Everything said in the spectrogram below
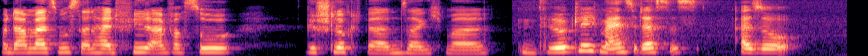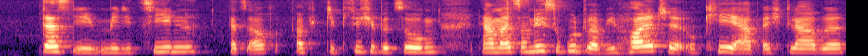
Und damals muss dann halt viel einfach so geschluckt werden, sag ich mal. Wirklich? Meinst du, dass es, also, dass die Medizin, jetzt auch auf die Psyche bezogen, damals noch nicht so gut war wie heute? Okay, aber ich glaube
